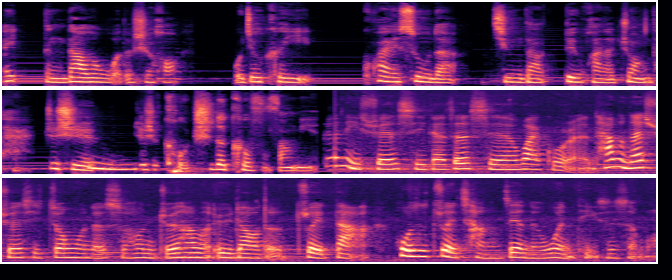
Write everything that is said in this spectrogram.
哎，等到了我的时候，我就可以。快速的进入到对话的状态，这是这是口吃的克服方面。跟你学习的这些外国人，他们在学习中文的时候，你觉得他们遇到的最大或者是最常见的问题是什么？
